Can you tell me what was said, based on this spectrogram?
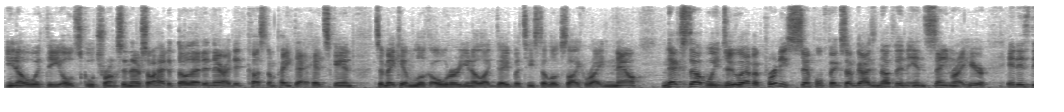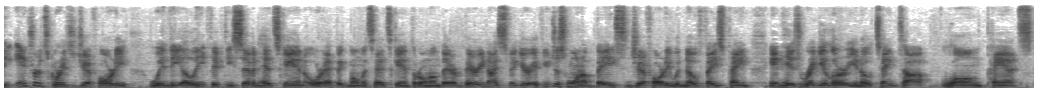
you know, with the old school trunks in there, so I had to throw that in there. I did custom paint that head skin to make him look older, you know, like Dave Batista looks like right now. Next up, we do have a pretty simple fix-up, guys. Nothing insane right here. It is the Entrance Greats Jeff Hardy with the Elite 57 head scan or Epic Moments head scan thrown on there. Very nice figure. If you just want a base Jeff Hardy with no face paint in his regular, you know, tank top, long pants,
